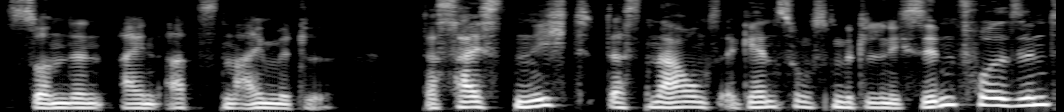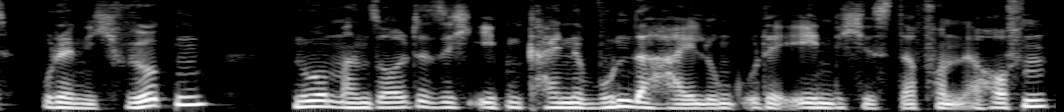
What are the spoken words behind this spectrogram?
sondern ein Arzneimittel. Das heißt nicht, dass Nahrungsergänzungsmittel nicht sinnvoll sind oder nicht wirken, nur man sollte sich eben keine Wunderheilung oder ähnliches davon erhoffen,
